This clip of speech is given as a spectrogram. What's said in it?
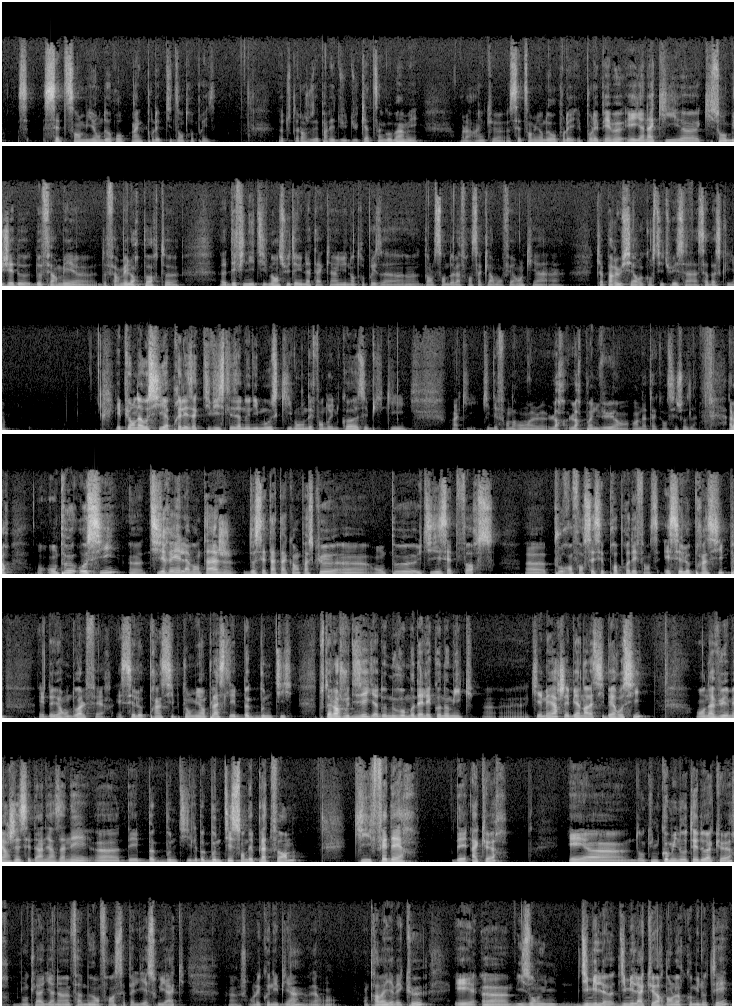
700 millions d'euros rien que pour les petites entreprises. Euh, tout à l'heure, je vous ai parlé du, cas de Saint-Gobain, mais voilà, rien que 700 millions d'euros pour les, PME. Et il y en a qui, qui sont obligés de, fermer, de fermer leurs portes définitivement suite à une attaque. Il y a une entreprise dans le centre de la France, à Clermont-Ferrand, qui n'a pas réussi à reconstituer sa, base client. Et puis on a aussi après les activistes, les anonymous qui vont défendre une cause et puis qui, qui, défendront euh, leur, point de vue en, attaquant ces choses-là. Alors on peut aussi euh, tirer l'avantage de cet attaquant parce que euh, on peut utiliser cette force pour renforcer ses propres défenses. Et c'est le principe et d'ailleurs on doit le faire. Et c'est le principe qu'ont mis en place les bug bounty. Tout à l'heure je vous disais, il y a de nouveaux modèles économiques qui émergent, et bien dans la cyber aussi on a vu émerger ces dernières années des bug bounty. Les bug bounty sont des plateformes qui fédèrent des hackers et euh, donc une communauté de hackers. Donc là, il y en a un fameux en France qui s'appelle Yes. Euh, on les connaît bien, on, travaille avec eux. Et ils ont une, 10, 000, hackers dans leur communauté.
